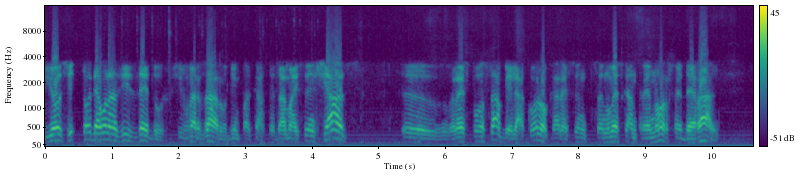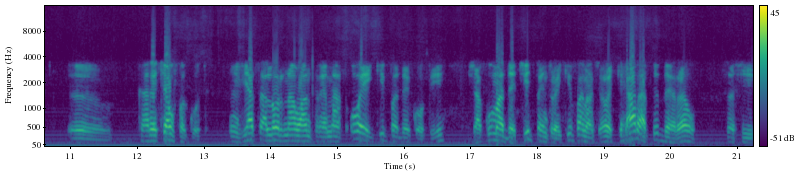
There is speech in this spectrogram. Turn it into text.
eu zi, totdeauna am zis Dedu și Varzaru, din păcate, dar mai sunt și alți uh, responsabili acolo care sunt, să numesc antrenori federali, uh, care ce-au făcut? În viața lor n-au antrenat o echipă de copii și acum decid pentru echipa națională chiar atât de rău să fi,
